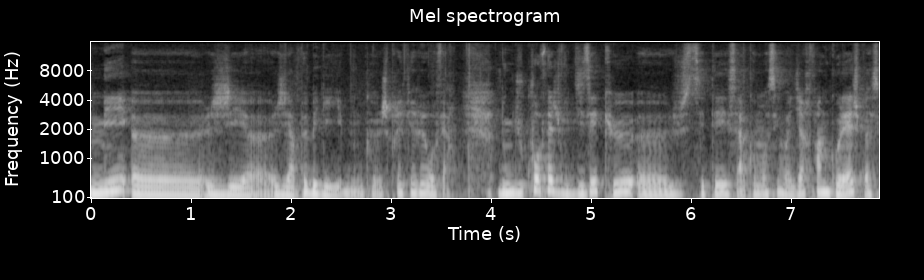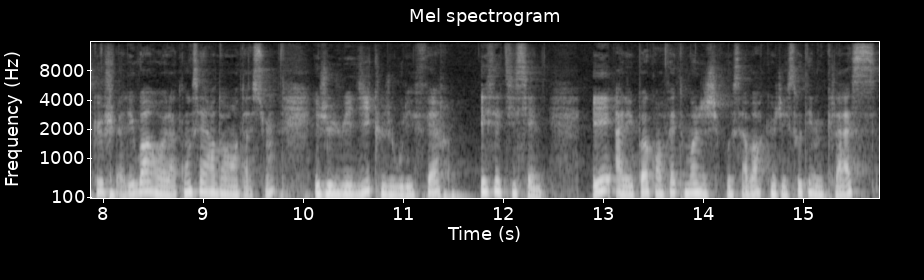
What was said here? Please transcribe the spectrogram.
mais euh, euh, j'ai un peu bégayé, donc euh, j'ai préféré refaire. Donc du coup en fait je vous disais que c'était, ça a commencé on va dire fin de collège parce que je suis allée voir la conseillère d'orientation et je lui ai dit que je voulais faire esthéticienne. Et à l'époque en fait moi il faut savoir que j'ai sauté une classe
